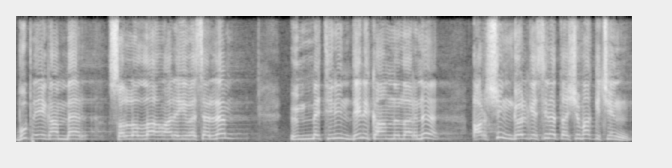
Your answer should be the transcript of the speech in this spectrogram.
Bu peygamber sallallahu aleyhi ve sellem ümmetinin delikanlılarını arşın gölgesine taşımak için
